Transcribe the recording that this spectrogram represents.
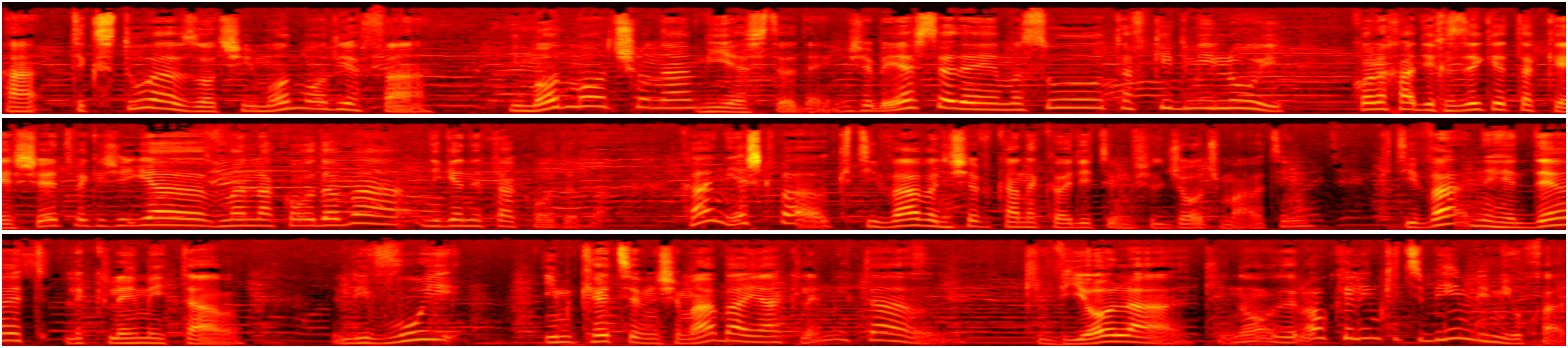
הטקסטורה הזאת, שהיא מאוד מאוד יפה, היא מאוד מאוד שונה מ-Yesterday, שב-Yesterday הם עשו תפקיד מילוי. כל אחד החזיק את הקשת, וכשהגיע הזמן לאקורד הבא, ניגן את האקורד הבא. כאן יש כבר כתיבה, ואני חושב כאן הקרדיטים של ג'ורג' מרטין, כתיבה נהדרת לכלי מיתר. ליווי עם קצב, שמה הבעיה? כלי מיתר, כוויולה, כינור, זה לא כלים קצביים במיוחד.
